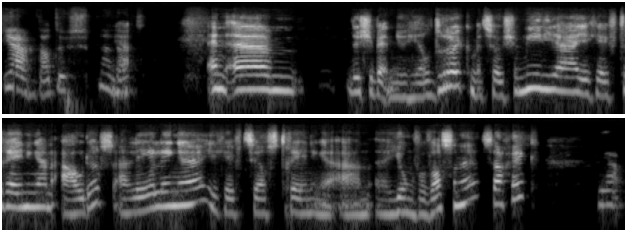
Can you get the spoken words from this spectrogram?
ja, dat dus. Nou, Ja. dat. En ehm, dus je bent nu heel druk met social media. Je geeft trainingen aan ouders, aan leerlingen. Je geeft zelfs trainingen aan eh, jongvolwassenen, zag ik. Ja.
